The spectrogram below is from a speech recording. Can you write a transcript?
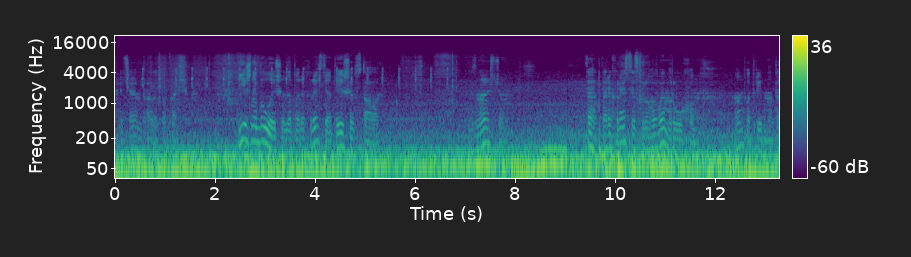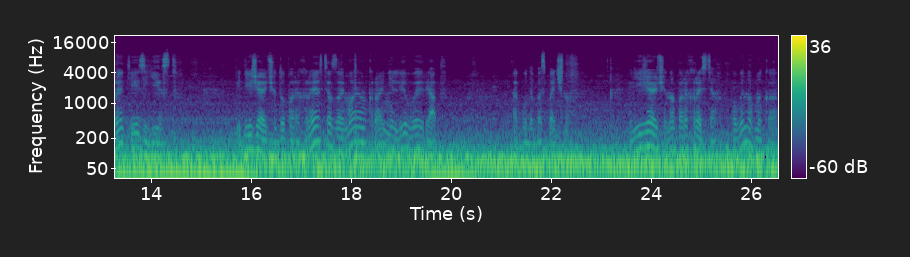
включаємо правий показчик. Її ж не було ще на перехресті, а ти ще встала. Не знаєш що? Так, перехрестя з круговим рухом. Нам потрібно третій з'їзд. Під'їжджаючи до перехрестя, займаємо крайній лівий ряд. Так буде безпечно. В'їжджаючи на перехрестя, повинна вмика...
